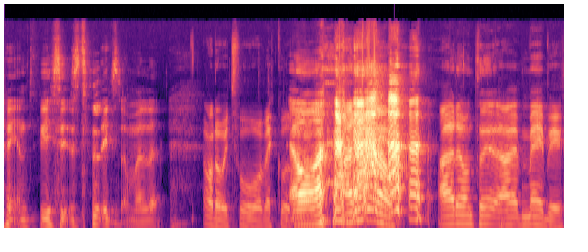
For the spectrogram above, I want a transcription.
rent fysiskt liksom, eller? Vadå i två veckor? Ja. I don't know. I don't think, I, maybe.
